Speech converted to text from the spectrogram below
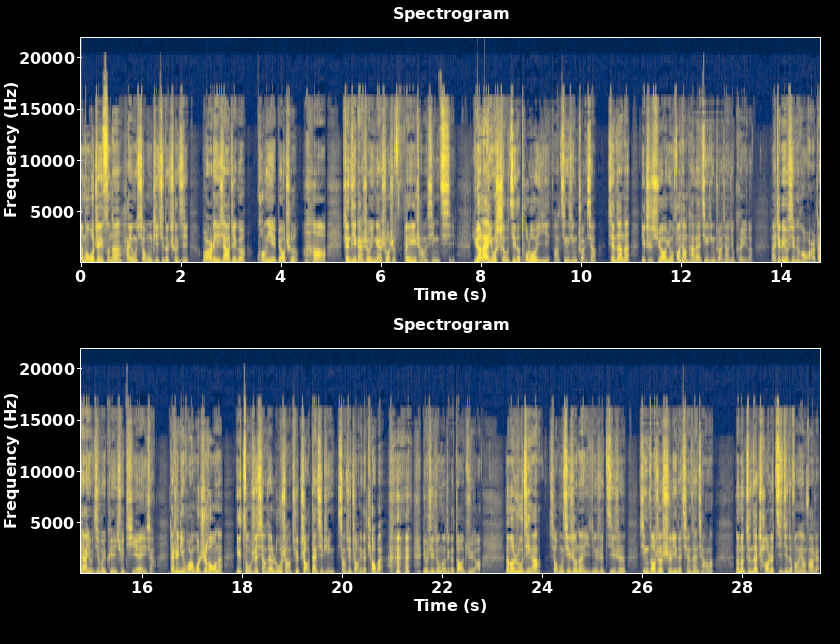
那么我这一次呢，还用小鹏 P7 的车机玩了一下这个狂野飙车，哈，整体感受应该说是非常新奇。原来用手机的陀螺仪啊进行转向，现在呢，你只需要用方向盘来进行转向就可以了。哎，这个游戏很好玩，大家有机会可以去体验一下。但是你玩过之后呢，你总是想在路上去找氮气瓶，想去找那个跳板，游戏中的这个道具啊。那么如今啊，小鹏汽车呢已经是跻身新造车势力的前三强了，那么正在朝着积极的方向发展。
